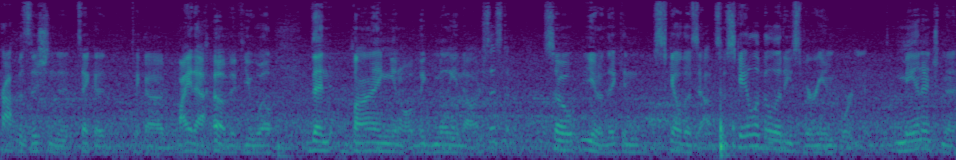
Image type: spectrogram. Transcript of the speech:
proposition to take a take a bite out of, if you will, than buying, you know, a big million dollar system. So, you know, they can scale this out. So scalability is very important. Management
